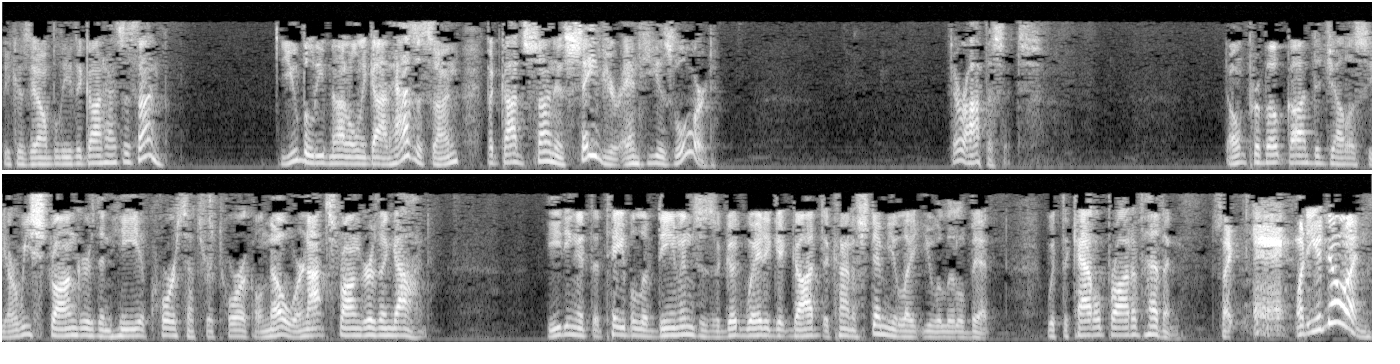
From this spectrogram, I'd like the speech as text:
Because they don't believe that God has a son. You believe not only God has a son, but God's son is Savior and He is Lord. They're opposites. Don't provoke God to jealousy. Are we stronger than He? Of course, that's rhetorical. No, we're not stronger than God. Eating at the table of demons is a good way to get God to kind of stimulate you a little bit with the cattle prod of heaven. It's like, eh, what are you doing?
